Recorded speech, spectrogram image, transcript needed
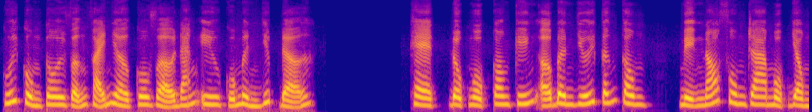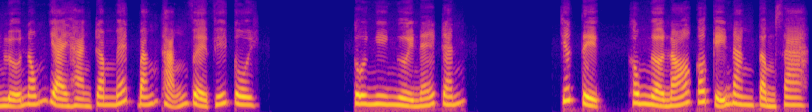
Cuối cùng tôi vẫn phải nhờ cô vợ đáng yêu của mình giúp đỡ. Khẹt, đột ngột con kiến ở bên dưới tấn công, miệng nó phun ra một dòng lửa nóng dài hàng trăm mét bắn thẳng về phía tôi. Tôi nghiêng người né tránh. Chết tiệt, không ngờ nó có kỹ năng tầm xa.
